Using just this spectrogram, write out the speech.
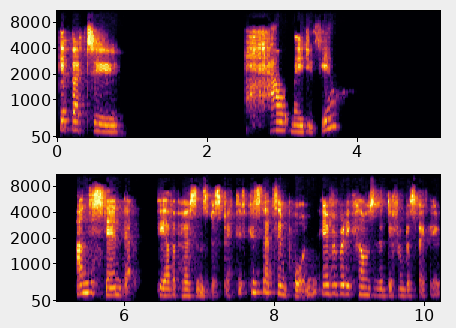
Get back to how it made you feel. Understand that the other person's perspective because that's important. Everybody comes with a different perspective.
